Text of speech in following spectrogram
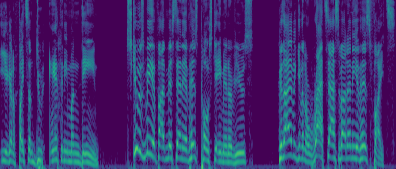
You're going to fight some dude, Anthony Mundine. Excuse me if I've missed any of his post game interviews, because I haven't given a rat's ass about any of his fights.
